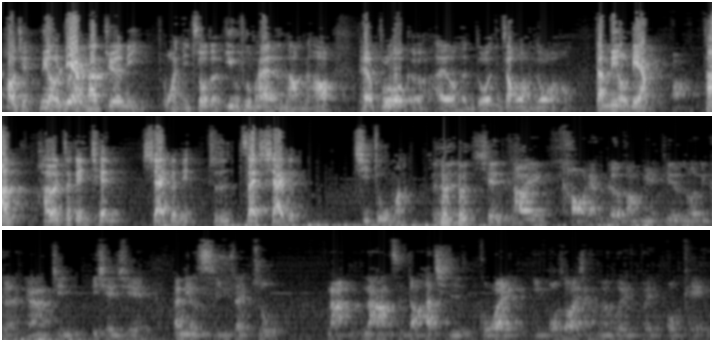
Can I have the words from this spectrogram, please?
浩姐没有量，他觉得你哇，你做的 YouTube 拍的很好，然后还有部落格，还有很多你找过很多网红，但没有量，哦，他还会再给你签下一个年，就是在下一个季度吗？就是现他会考量各方面，譬如说你可能跟他进一些些，但你有持续在做，那那他知道他其实国外以欧洲来讲，他们会会 OK。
